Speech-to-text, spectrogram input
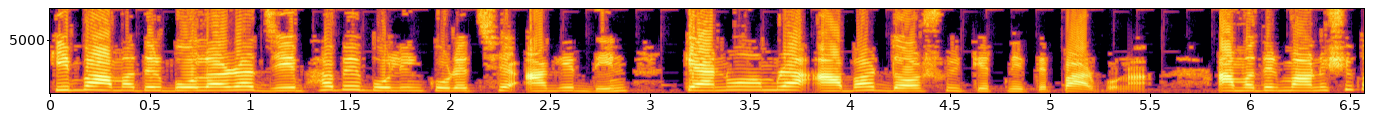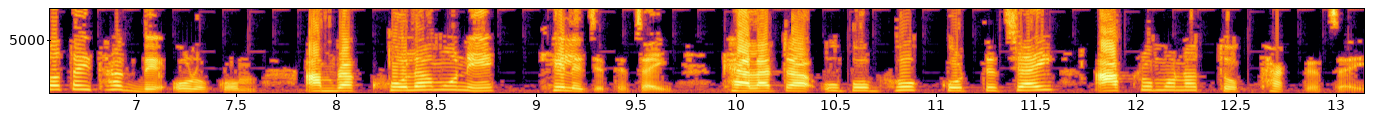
কিংবা আমাদের বোলাররা যেভাবে বোলিং করেছে আগের দিন, কেন আমরা আবার দশ উইকেট নিতে পারব না? আমাদের মানসিকতাই থাকবে ওরকম। আমরা খোলা মনে খেলে যেতে চাই। খেলাটা উপভোগ করতে চাই আক্রমণাত্মক থাকতে চাই।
